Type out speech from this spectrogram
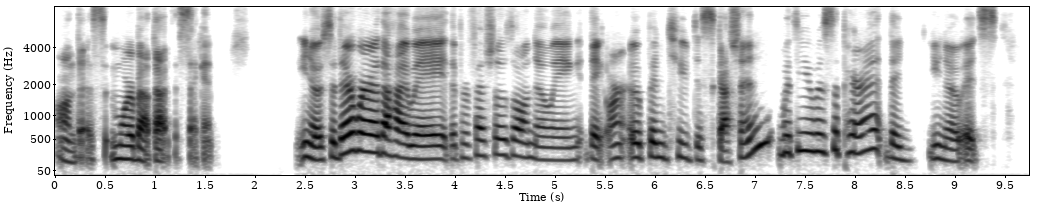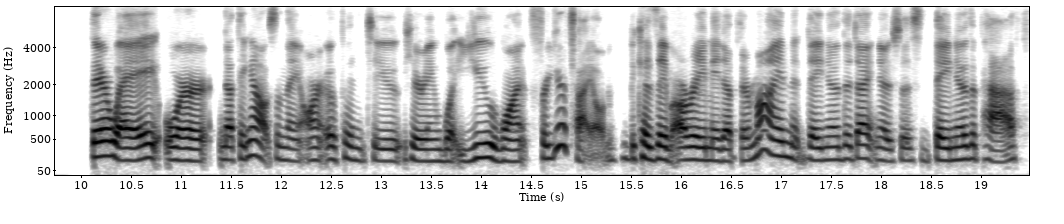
on this. More about that in a second. You know, so they're aware of the highway, the professionals all knowing, they aren't open to discussion with you as the parent. They, you know, it's their way or nothing else and they aren't open to hearing what you want for your child because they've already made up their mind that they know the diagnosis they know the path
